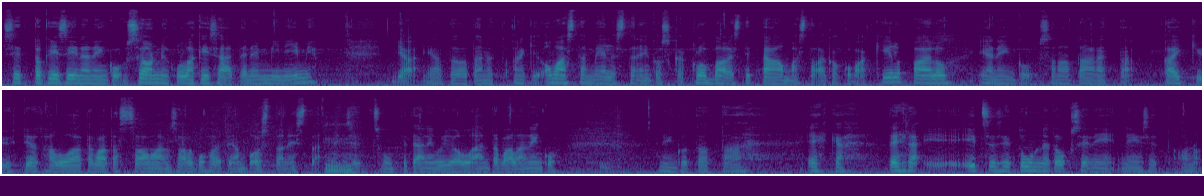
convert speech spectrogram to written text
Sitten toki siinä niin kuin, se on niin kuin lakisääteinen minimi. Ja, ja tuota, nyt ainakin omasta mielestäni, koska globaalisti pääomasta aika kova kilpailu, ja niin kuin sanotaan, että kaikki yhtiöt haluaa tavata saman salkuhoitajan Bostonista, niin mm. niin sit sun pitää niin kuin jollain tavalla niin kuin, niin kuin tota, ehkä tehdä itsesi tunnetuksi, niin, niin sit on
